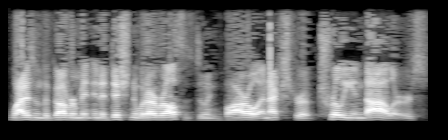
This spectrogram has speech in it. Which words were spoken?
why doesn't the government, in addition to whatever else it's doing, borrow an extra trillion dollars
